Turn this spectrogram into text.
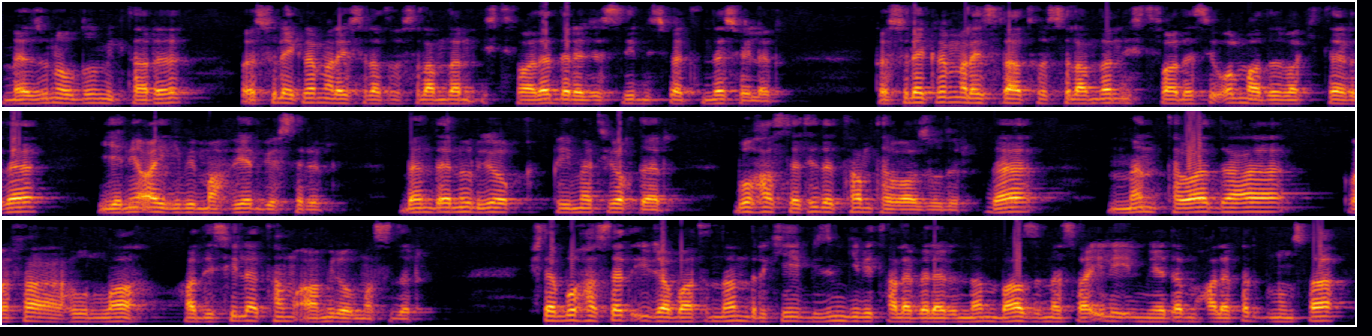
Mezun olduğu miktarı Resul-i Ekrem Aleyhisselatü Vesselam'dan istifade derecesi nispetinde söyler. Resul-i Ekrem Aleyhisselatü Vesselam'dan istifadesi olmadığı vakitlerde yeni ay gibi mahviyet gösterir. Bende nur yok, kıymet yok der. Bu hasleti de tam tevazudur ve men tevada'a refa'ahullah hadisiyle tam amil olmasıdır. İşte bu haslet icabatındandır ki bizim gibi talebelerinden bazı mesail-i ilmiyede muhalefet bulunsa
